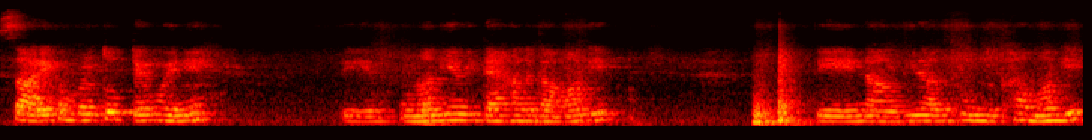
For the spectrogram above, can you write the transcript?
ਸਾਰੇ ਕੰਬਲ ਧੋਤੇ ਹੋਏ ਨੇ, ਤੇ ਉਹਨਾਂ ਦੀਆਂ ਵੀ ਤਹਿਾਂ ਲਗਾਵਾਂਗੇ। ਤੇ ਨਾਲ ਦੀ ਨਾਲ ਤੁਹਾਨੂੰ ਦਿਖਾਵਾਂਗੇ।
